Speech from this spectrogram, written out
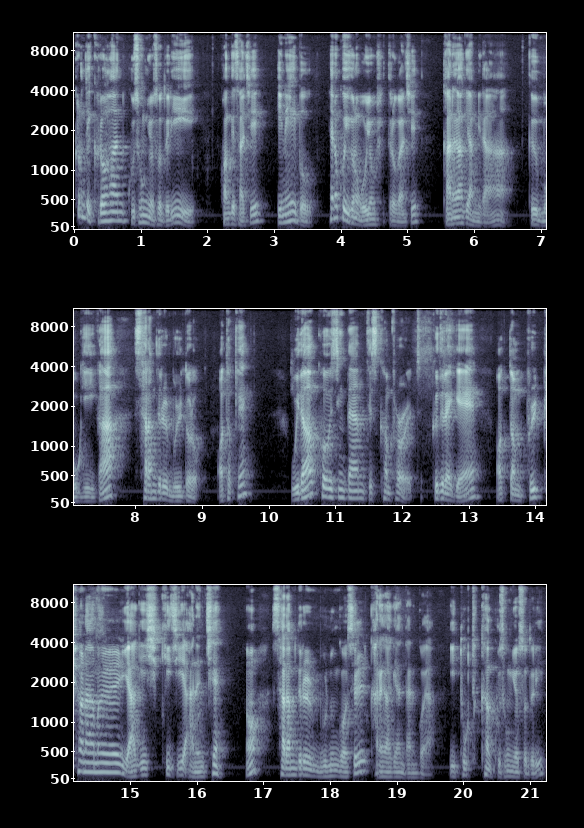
그런데 그러한 구성 요소들이 관계사지 enable 해놓고 이거는 오형식 들어가지 가능하게 합니다. 그 모기가 사람들을 물도록 어떻게? without causing them discomfort 그들에게 어떤 불편함을 야기시키지 않은 채 어? 사람들을 무는 것을 가능하게 한다는 거야. 이 독특한 구성 요소들이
